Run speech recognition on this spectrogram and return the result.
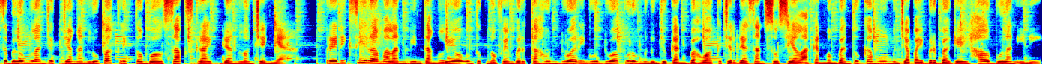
Sebelum lanjut jangan lupa klik tombol subscribe dan loncengnya. Prediksi ramalan bintang Leo untuk November tahun 2020 menunjukkan bahwa kecerdasan sosial akan membantu kamu mencapai berbagai hal bulan ini.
